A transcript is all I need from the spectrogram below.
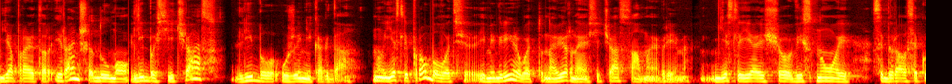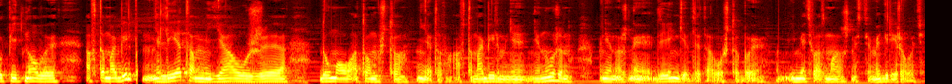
Я про это и раньше думал, либо сейчас, либо уже никогда. Ну, если пробовать эмигрировать, то, наверное, сейчас самое время. Если я еще весной собирался купить новый автомобиль, летом я уже думал о том, что нет, автомобиль мне не нужен, мне нужны деньги для того, чтобы иметь возможность эмигрировать.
